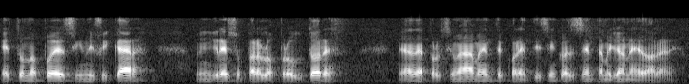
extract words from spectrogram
Esto nos puede significar un ingreso para los productores de aproximadamente 45 a 60 millones de dólares.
